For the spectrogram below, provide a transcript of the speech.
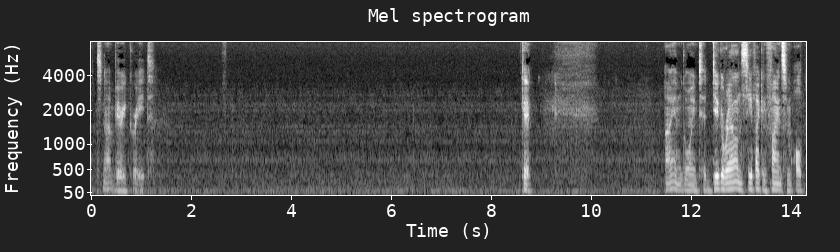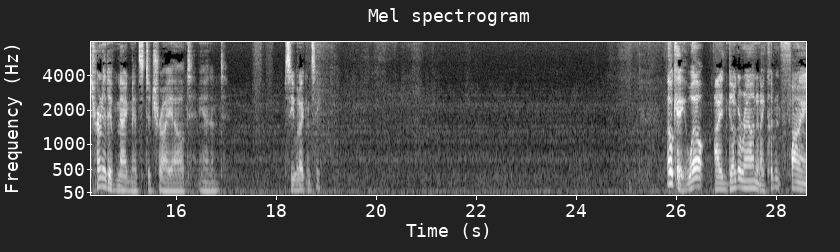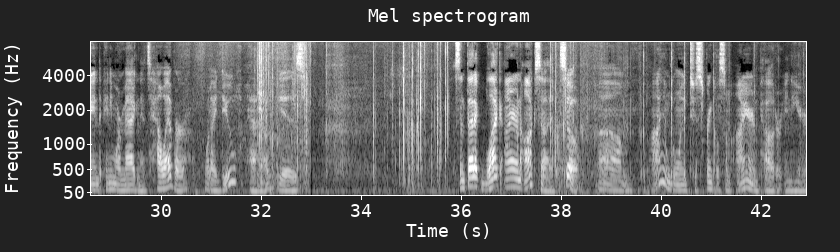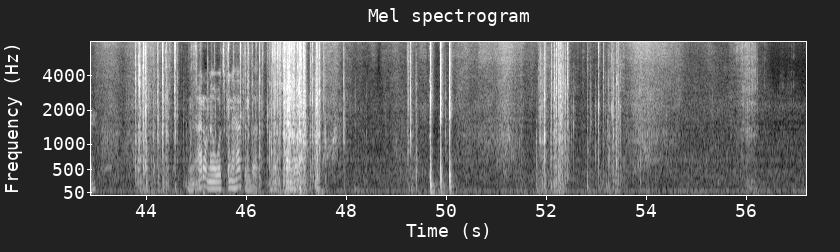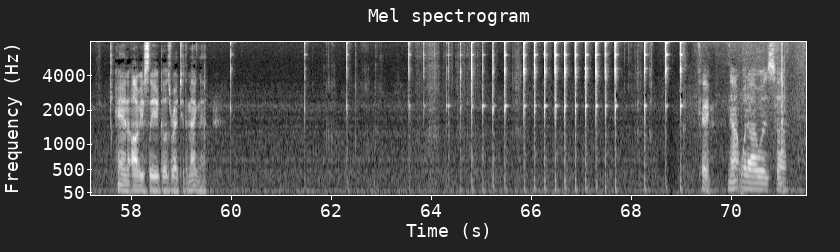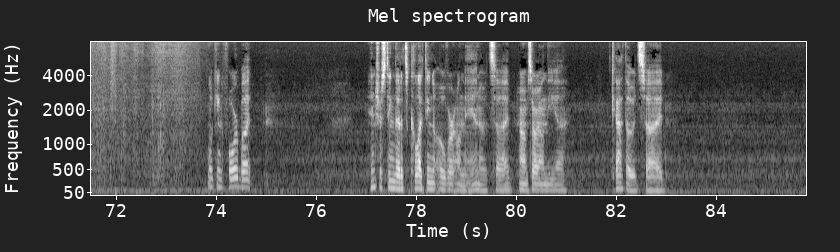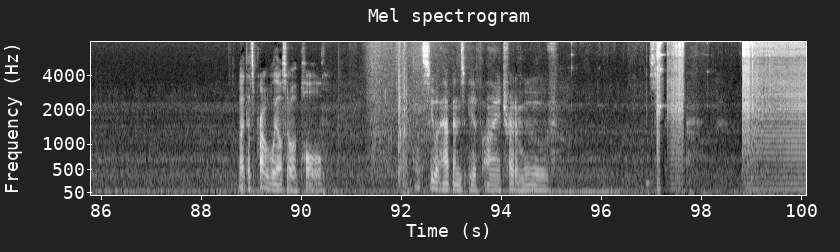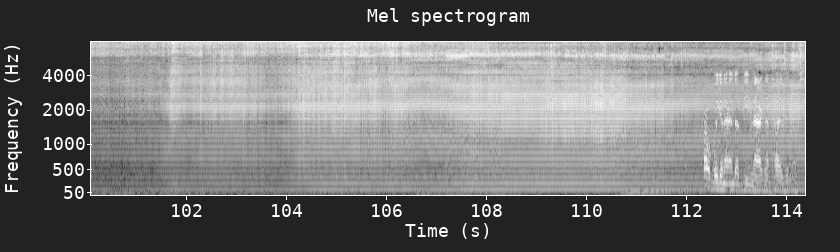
it's not very great. Okay. I am going to dig around and see if I can find some alternative magnets to try out and see what I can see. Okay, well, I dug around and I couldn't find any more magnets. However, what I do have is synthetic black iron oxide. So, um, I am going to sprinkle some iron powder in here. And I don't know what's going to happen, but let's find out. And obviously it goes right to the magnet. Okay, not what I was uh, looking for, but interesting that it's collecting over on the anode side. Oh, I'm sorry, on the uh, cathode side. But that's probably also a pole. Let's see what happens if I try to move. Probably going to end up demagnetizing this.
